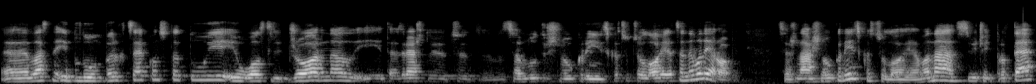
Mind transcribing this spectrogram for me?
власне, і Bloomberg це констатує, і Wall Street Journal, і та, зрештою, це, це внутрішньоукраїнська соціологія. Це не вони роблять. це ж наша українська соціологія, вона свідчить про те,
